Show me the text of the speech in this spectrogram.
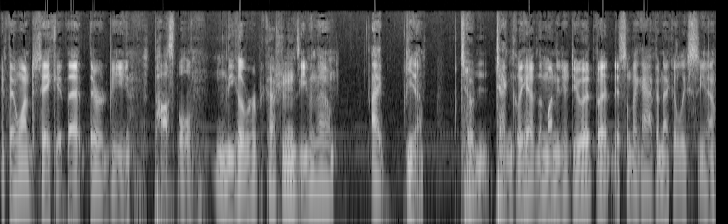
if they wanted to take it, that there would be possible legal repercussions, even though I, you know, don't technically have the money to do it. But if something happened, I could at least, you know,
